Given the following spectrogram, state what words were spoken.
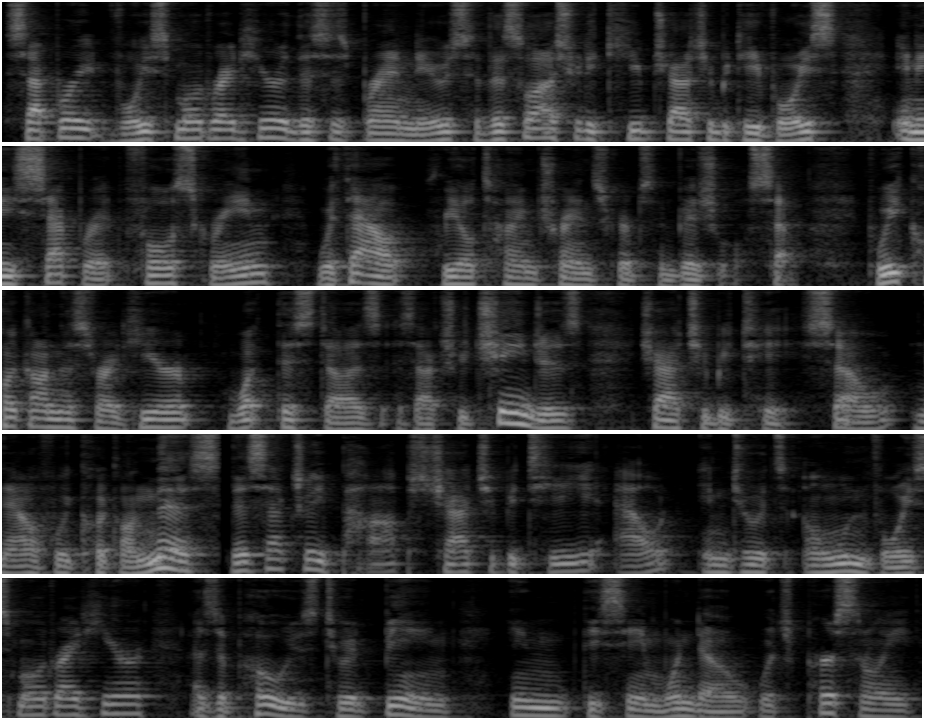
separate voice mode right here. This is brand new. So this allows you to keep ChatGPT voice in a separate full screen without real-time transcripts and visuals. So if we click on this right here, what this does is actually changes ChatGPT. So now if we click on this, this actually pops ChatGPT out into its own voice mode right here, as opposed to it being in the same window, which personally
